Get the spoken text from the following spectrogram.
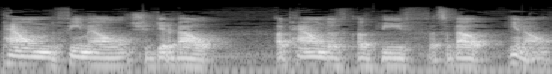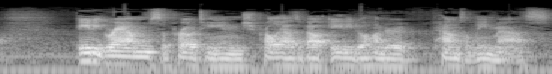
pound female should get about a pound of, of beef. That's about, you know, 80 grams of protein. She probably has about 80 to 100 pounds of lean mass.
